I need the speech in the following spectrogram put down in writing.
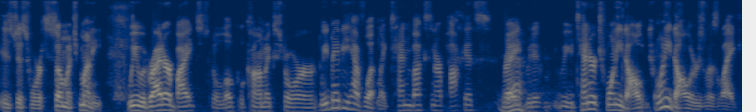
is just worth so much money we would ride our bikes to the local comic store we'd maybe have what like 10 bucks in our pockets right Yeah. we'd, we 10 or 20 dollars 20 dollars was like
